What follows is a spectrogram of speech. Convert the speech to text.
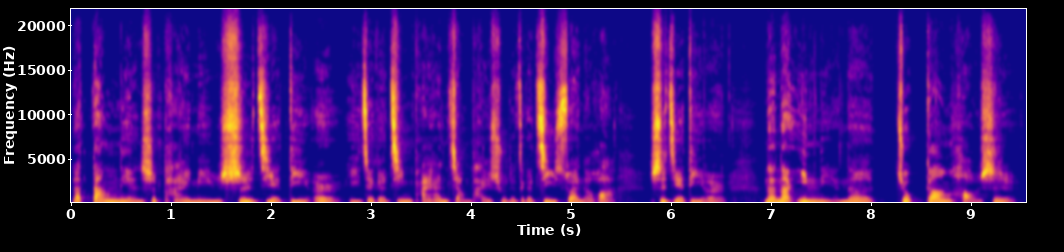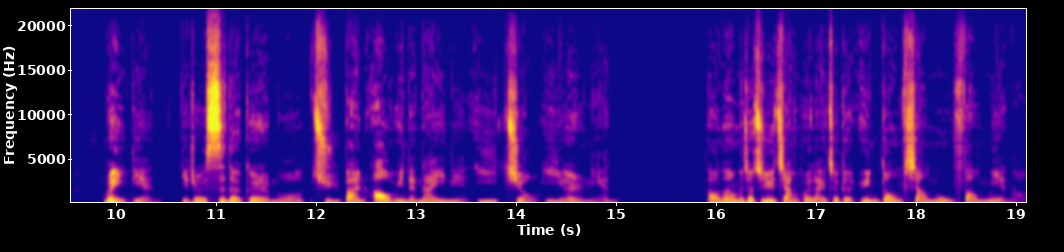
那当年是排名世界第二，以这个金牌和奖牌数的这个计算的话，世界第二。那那一年呢，就刚好是。瑞典，也就是斯德哥尔摩举办奥运的那一年，一九一二年。好，那我们就继续讲回来这个运动项目方面哦。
